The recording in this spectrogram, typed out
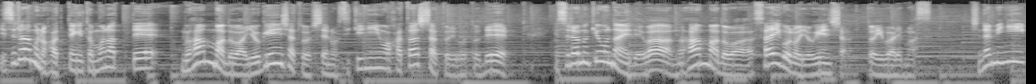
イスラームの発展に伴ってムハンマドは預言者としての責任を果たしたということでイスラム教内ではムハンマドは最後の預言者と言われます。ちなみに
